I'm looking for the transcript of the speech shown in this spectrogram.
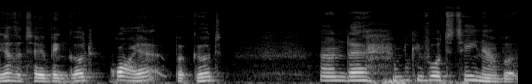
The other two have been good. Quiet, but good. And uh, I'm looking forward to tea now, but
